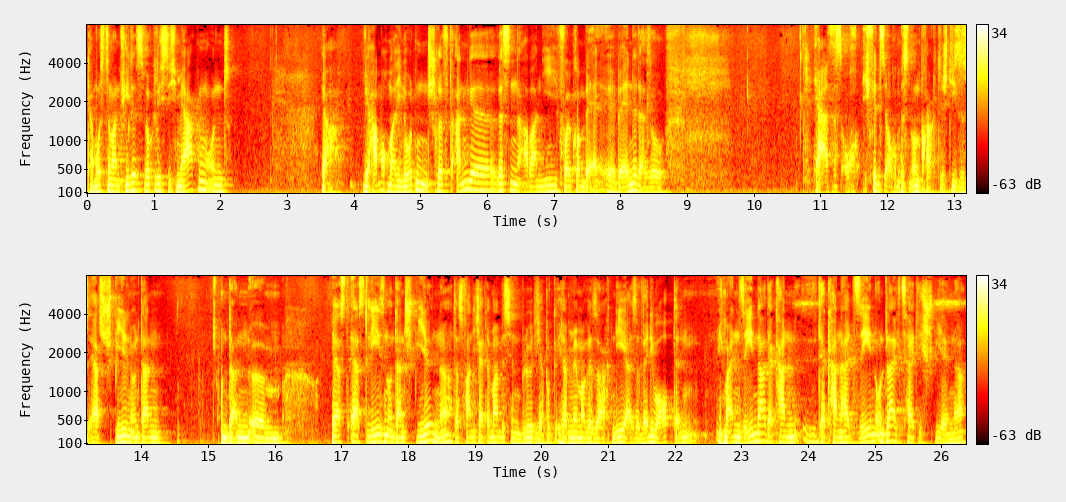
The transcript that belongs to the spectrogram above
da musste man vieles wirklich sich merken und ja, wir haben auch mal die Notenschrift angerissen, aber nie vollkommen äh, beendet. Also ja, es ist auch, ich finde es ja auch ein bisschen unpraktisch, dieses erst spielen und dann und dann ähm, erst, erst lesen und dann spielen. Ne? Das fand ich halt immer ein bisschen blöd. Ich habe ich hab mir immer gesagt, nee, also wenn überhaupt, dann, ich meine, ein Sehender, der kann, der kann halt sehen und gleichzeitig spielen. Ne?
